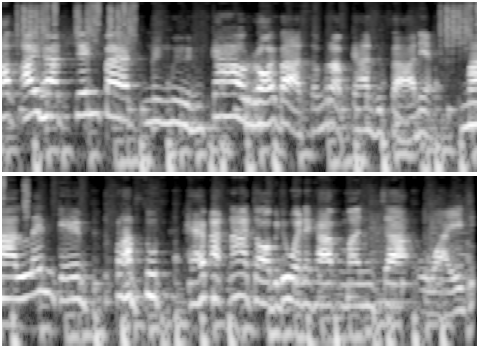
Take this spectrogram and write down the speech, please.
จับ iPad Gen 8 1,900 บาทสำหรับการศึกษาเนี่ย มาเล่นเกมปรับสุดแถมอัดหน้าจอไปด้วยนะครับ มันจะไหวจ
